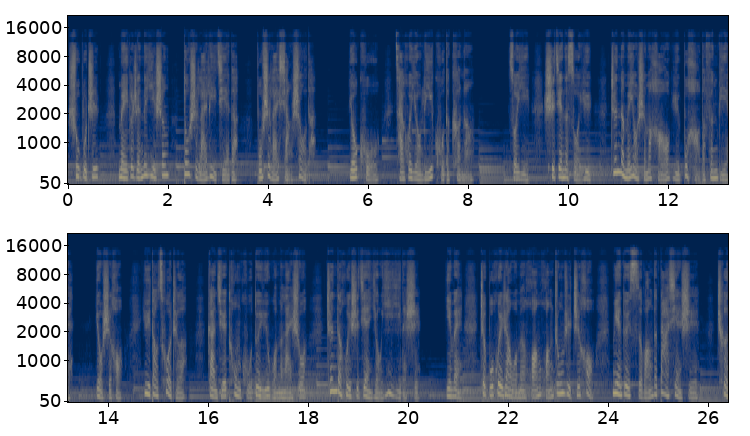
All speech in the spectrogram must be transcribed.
殊不知，每个人的一生都是来历劫的，不是来享受的。有苦才会有离苦的可能，所以世间的所遇真的没有什么好与不好的分别。有时候遇到挫折，感觉痛苦，对于我们来说，真的会是件有意义的事，因为这不会让我们惶惶终日之后面对死亡的大现实。彻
